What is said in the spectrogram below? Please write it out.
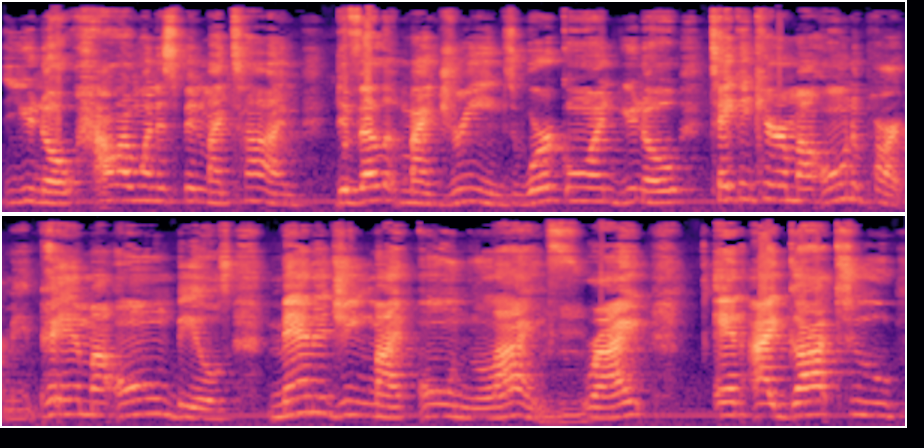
you know, how I want to spend my time, develop my dreams, work on, you know, taking care of my own apartment, paying my own bills, managing my own life, mm-hmm. right? And I got to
